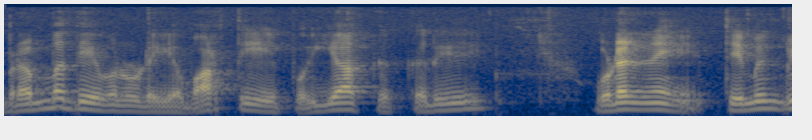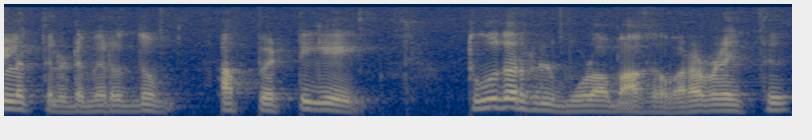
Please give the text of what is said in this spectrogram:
பிரம்மதேவனுடைய வார்த்தையை பொய்யாக்க கருதி உடனே திமிங்கிலத்தினிடமிருந்தும் அப்பெட்டியை தூதர்கள் மூலமாக வரவழைத்து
